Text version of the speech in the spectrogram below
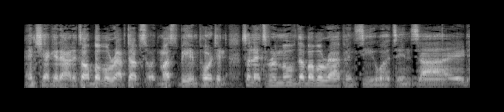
And check it out, it's all bubble wrapped up, so it must be important. So let's remove the bubble wrap and see what's inside.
